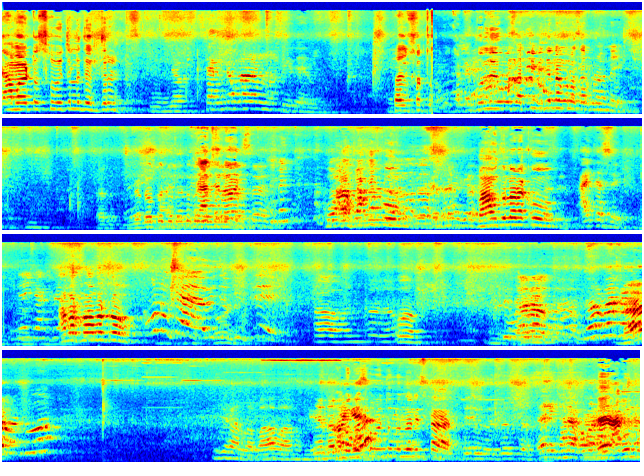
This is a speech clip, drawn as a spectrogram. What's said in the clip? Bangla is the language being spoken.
আমার একটু ছবি তুলে দেন তাই সত্য। খালি বললে স্যার টিভিতে না কোনো স্যার কোনো নেই কো আর বাকি কো মাহমুদুল্লাহ আবার কো আবার কো কোন কে ওই যে ভিতরে আমাকে ছবি তুলে দেন স্যার এই আগুন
